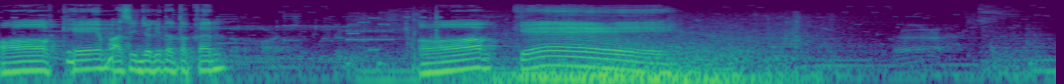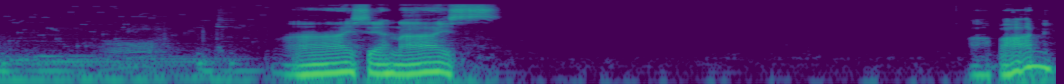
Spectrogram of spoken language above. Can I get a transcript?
Oke, pas hijau kita tekan. Oke. Nice ya, nice. Apaan nih?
